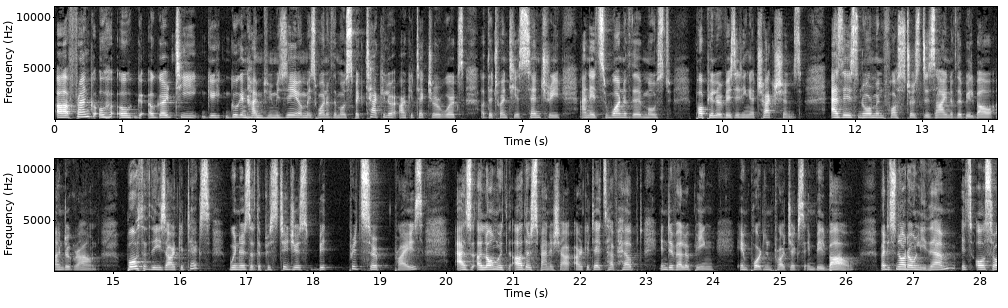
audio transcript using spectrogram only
Uh, Frank O. Gehry's Guggenheim Museum is one of the most spectacular architectural works of the 20th century, and it's one of the most popular visiting attractions, as is Norman Foster's design of the Bilbao Underground, both of these architects, winners of the prestigious Pritzker Prize, as along with other Spanish architects, have helped in developing important projects in Bilbao. But it's not only them, it's also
